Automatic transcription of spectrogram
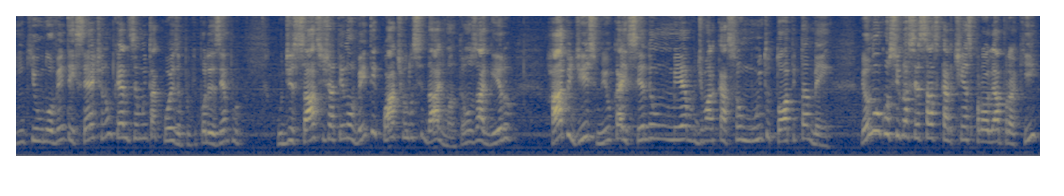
em que o 97 não quer dizer muita coisa, porque por exemplo, o de Sassi já tem 94 de velocidade, mano. Então um zagueiro rapidíssimo e o Caicedo é um meio de marcação muito top também. Eu não consigo acessar as cartinhas para olhar por aqui,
